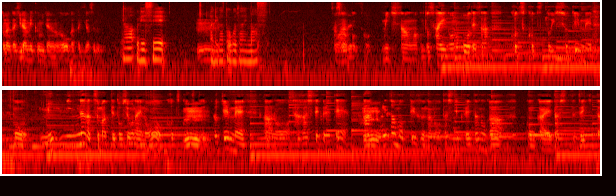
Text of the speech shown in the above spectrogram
となんかひらめくみたいなのが多かった気がする、いや嬉しい。うん、ありがとうございます。さすがです。みきさんは本当最後の方でさコツコツと一生懸命もうみみんなが詰まってどうしようもないのをコツコツとうん一生懸命、あの探してくれて、あうんこれかもっていう風なのを出してくれたのが今回脱出できた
